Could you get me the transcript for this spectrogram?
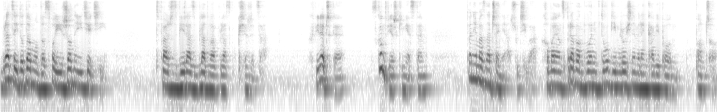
Wracaj do domu do swojej żony i dzieci. Twarz Zbira zbladła w blasku księżyca. Chwileczkę. Skąd wiesz, kim jestem? To nie ma znaczenia, rzuciła, chowając prawą dłoń w długim, luźnym rękawie pon- poncho,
